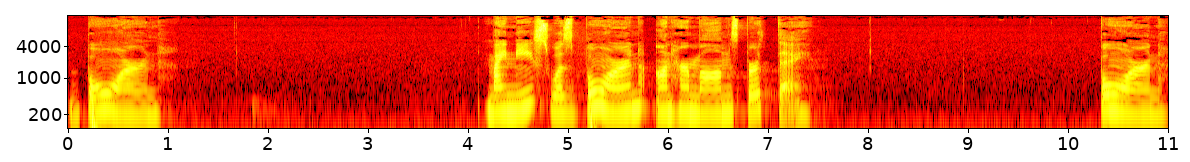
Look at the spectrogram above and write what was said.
Born. My niece was born on her mom's birthday. Born.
